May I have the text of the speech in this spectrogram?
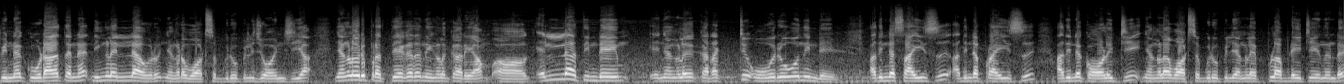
പിന്നെ കൂടാതെ തന്നെ നിങ്ങളെല്ലാവരും ഞങ്ങളുടെ വാട്സപ്പ് ഗ്രൂപ്പിൽ ജോയിൻ ചെയ്യുക. ഞങ്ങളൊരു പ്രത്യേകത നിങ്ങൾക്കറിയാം. എല്ലാത്തിന്റെയും ഞങ്ങൾ കറക്റ്റ് ഓരോന്നിന്റെയും അതിന്റെ സൈസ് അതിന്റെ പ്രൈസ് അതിന്റെ ക്വാളിറ്റി ഞങ്ങളെ വാട്സപ്പ് ഗ്രൂപ്പിൽ ഞങ്ങൾ എപ്പോഴും അപ്ഡേറ്റ് ചെയ്യുന്നുണ്ട്.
